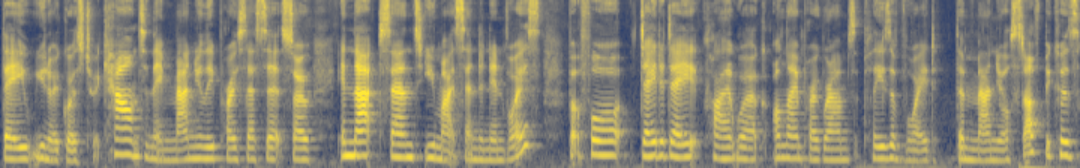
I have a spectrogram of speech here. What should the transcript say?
they you know it goes to accounts and they manually process it so in that sense you might send an invoice but for day-to-day client work online programs please avoid the manual stuff because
